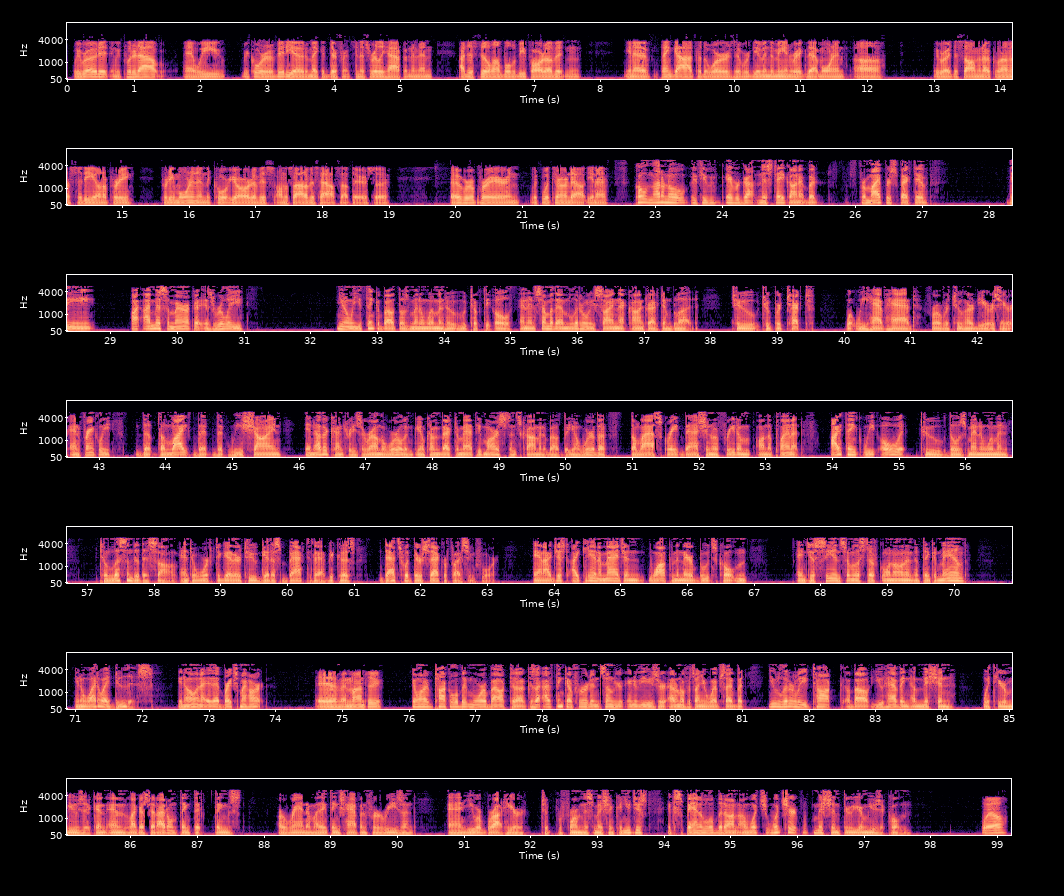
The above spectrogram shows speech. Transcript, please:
We wrote it and we put it out and we recorded a video to make a difference and it's really happening and I just feel humble to be part of it and you know, thank God for the words that were given to me and Rick that morning. Uh we wrote the song in Oklahoma City on a pretty pretty morning in the courtyard of his on the side of his house out there. So over a prayer, and look what turned out. You know, Colton. I don't know if you've ever gotten this take on it, but from my perspective, the I, I Miss America is really you know, when you think about those men and women who, who took the oath, and then some of them literally signed that contract in blood to to protect what we have had for over 200 years here, and frankly, the the light that that we shine in other countries around the world, and you know, coming back to Matthew Marsden's comment about the you know we're the the last great bastion of freedom on the planet. I think we owe it to those men and women to listen to this song and to work together to get us back to that because that's what they're sacrificing for. And I just I can't imagine walking in their boots, Colton, and just seeing some of the stuff going on and, and thinking, man, you know, why do I do this? You know, and I, that breaks my heart. Yeah, and mine too. I want to talk a little bit more about because uh, I, I think I've heard in some of your interviews, or I don't know if it's on your website, but you literally talk about you having a mission with your music, and and like I said, I don't think that things are random. I think things happen for a reason and you were brought here to perform this mission. Can you just expand a little bit on, on what you, what's your mission through your music, Colton? Well,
